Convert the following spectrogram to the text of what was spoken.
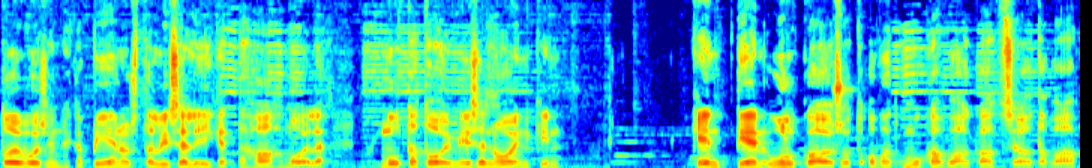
toivoisin ehkä pienosta lisäliikettä hahmoille, mutta toimii se noinkin. Kenttien ulkoasut ovat mukavaa katseltavaa.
